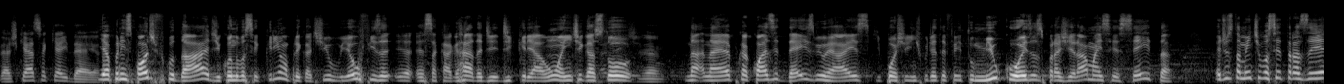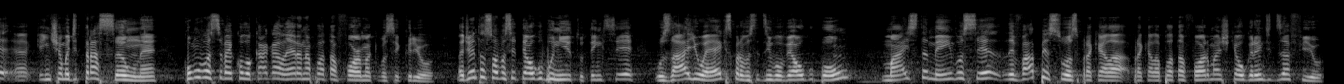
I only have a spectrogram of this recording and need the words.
Acho que essa que é a ideia. E a principal dificuldade, quando você cria um aplicativo, e eu fiz essa cagada de, de criar um, a gente gastou, a gente, né? na, na, época, quase 10 mil reais, que, poxa, a gente podia ter feito mil coisas para gerar mais receita, é justamente você trazer, é, que a gente chama de tração, né? Como você vai colocar a galera na plataforma que você criou? Não adianta só você ter algo bonito, tem que ser usar UX para você desenvolver algo bom, mas também você levar pessoas para aquela, aquela plataforma, acho que é o grande desafio.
